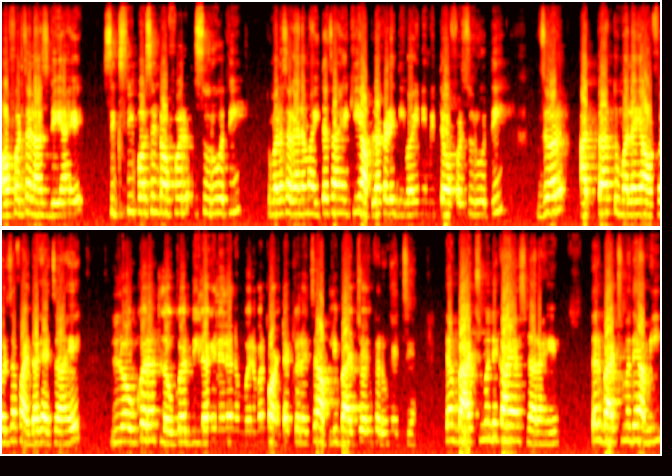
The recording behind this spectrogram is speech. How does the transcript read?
ऑफरचा लास्ट डे आहे. सिक्स्टी पर्सेंट ऑफर सुरू होती. तुम्हाला सगळ्यांना माहितच आहे की आपल्याकडे दिवाळी निमित्त ऑफर सुरू होती. जर आता तुम्हाला या ऑफरचा फायदा घ्यायचा आहे लवकरात लवकर दिल्या गेलेल्या नंबरवर कॉन्टॅक्ट करायचा आपली बॅच जॉईन करून घ्यायची आहे. त्या बॅच मध्ये काय असणार आहे तर बॅच मध्ये आम्ही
